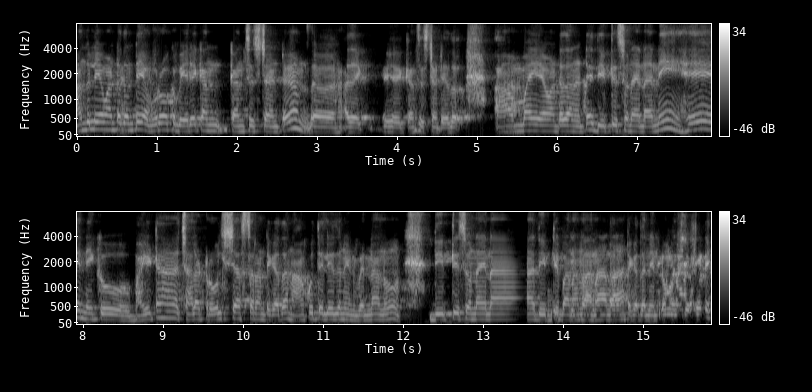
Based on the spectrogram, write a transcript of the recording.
అందులో ఏమంటదంటే ఎవరో ఒక వేరే కన్ కన్సిస్టెంట్ అదే కన్సిస్టెంట్ ఏదో ఆ అమ్మాయి ఏమంటది అంటే దీప్తి సునైనా అని హే నీకు బయట చాలా ట్రోల్స్ చేస్తారంట కదా నాకు తెలియదు నేను విన్నాను. దీప్తి సునైనా దీప్తి బనానా. అంట కదా నేను అని చెప్పి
